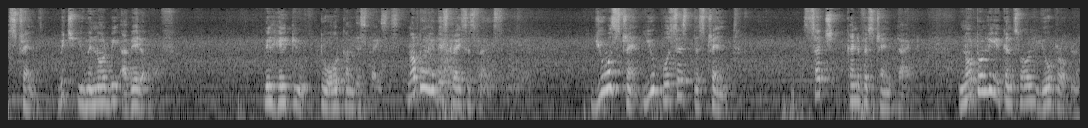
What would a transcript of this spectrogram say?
strength, which you may not be aware of, will help you to overcome this crisis. Not only this crisis, friends, your strength, you possess the strength, such kind of a strength that not only you can solve your problem,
